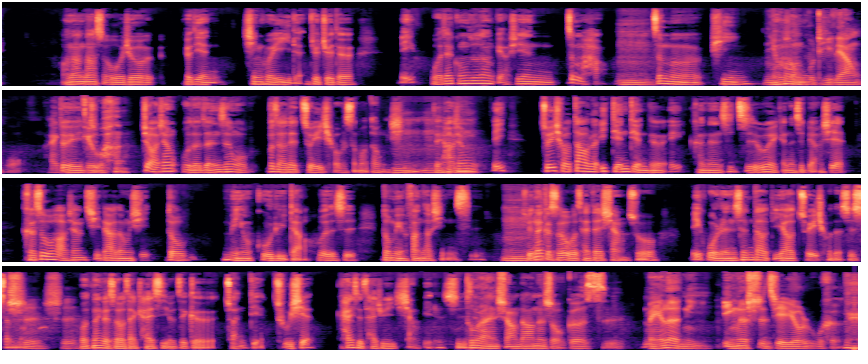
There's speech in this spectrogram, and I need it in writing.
好，那那时候我就有点心灰意冷，就觉得，诶，我在工作上表现这么好，嗯，这么拼，你为什么不体谅我？对，就就好像我的人生，我不知道在追求什么东西。嗯嗯、对，好像诶，追求到了一点点的，诶，可能是职位，可能是表现，可是我好像其他东西都没有顾虑到，或者是都没有放到心思。嗯，所以那个时候我才在想说，诶，我人生到底要追求的是什么？是是，我那个时候才开始有这个转点出现，开始才去想别的事。突然想到那首歌词：没了你，赢了世界又如何？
